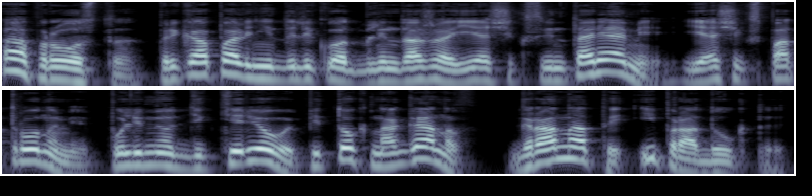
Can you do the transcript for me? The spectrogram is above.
А просто. Прикопали недалеко от блиндажа ящик с винтарями, ящик с патронами, пулемет Дегтярева, пяток наганов, гранаты и продукты.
